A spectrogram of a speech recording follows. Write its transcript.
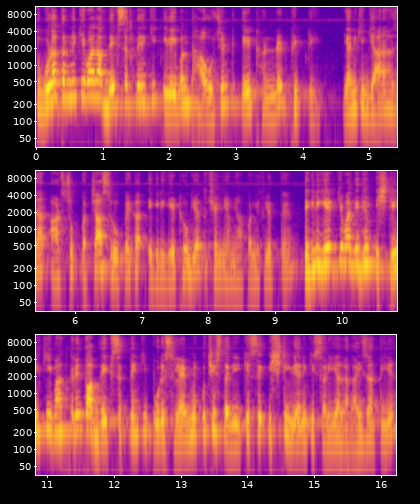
तो गुड़ा करने के बाद आप देख सकते हैं कि eleven thousand eight hundred fifty यानी कि ग्यारह हज़ार आठ सौ पचास रुपए का एग्रीगेट हो गया। तो चलिए हम यहाँ पर लिख लेते हैं। एग्रीगेट के बाद यदि हम स्टील की बात करें तो आप देख सकते हैं कि पूरे स्लैब में कुछ इस तरीके से स्टील यानी कि सरिया लगाई जाती है।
